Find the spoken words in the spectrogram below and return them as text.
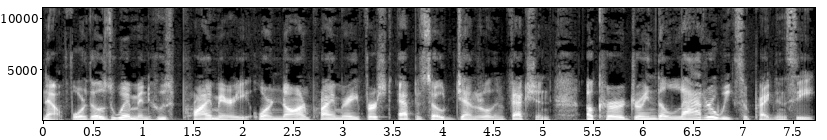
Now, for those women whose primary or non-primary first episode genital infection occurred during the latter weeks of pregnancy,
